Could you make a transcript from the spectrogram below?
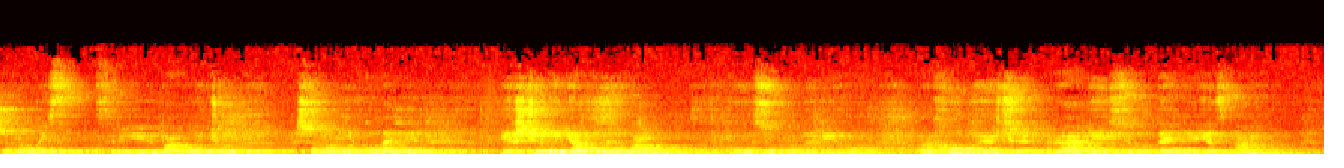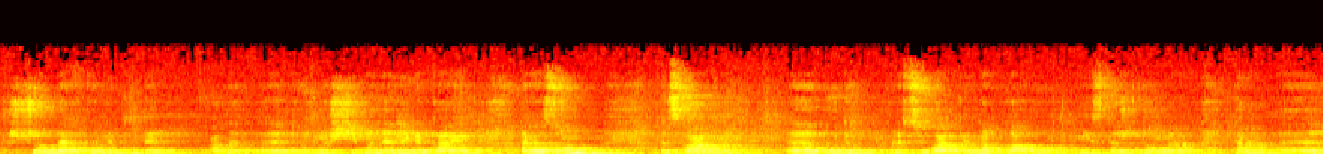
Шановний Сергію Івановичу, шановні колеги, я щиро дякую вам за таку високу довіру. Враховуючи реалії сьогодення, я знаю, що легко не буде, але е, труднощі мене не лякають. Разом з вами е, працювати на благо міста Житомира та е,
